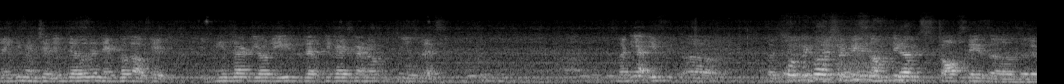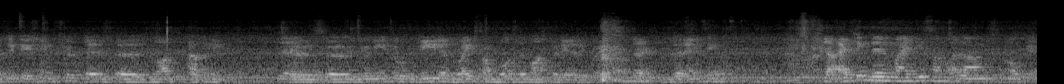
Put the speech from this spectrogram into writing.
like you mentioned, if there was a network outage, it means that your read replica is kind of useless. But yeah, if uh, But So so because because should be something that stops says uh, the replication should is uh, not happening. So, so you need to read and write from both the master data right? Right. Is there anything? yeah, I think there might be some alarms. Okay.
